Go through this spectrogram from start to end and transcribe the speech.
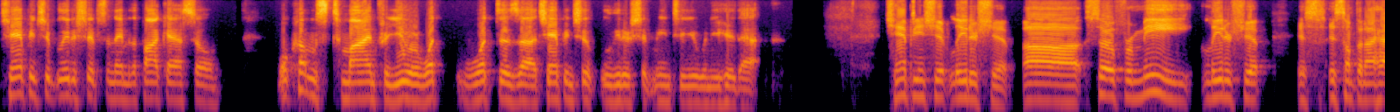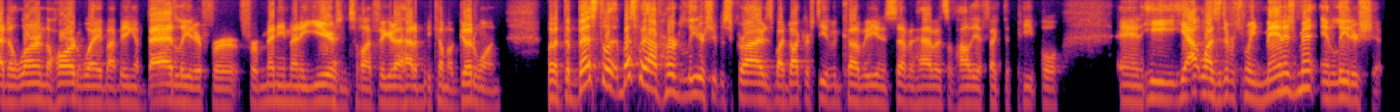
Championship leadership's the name of the podcast. So, what comes to mind for you, or what what does uh, championship leadership mean to you when you hear that? Championship leadership. Uh, so for me, leadership is, is something I had to learn the hard way by being a bad leader for for many many years until I figured out how to become a good one. But the best the best way I've heard leadership described is by Dr. Stephen Covey in his Seven Habits of Highly Effective People, and he he outlines the difference between management and leadership.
